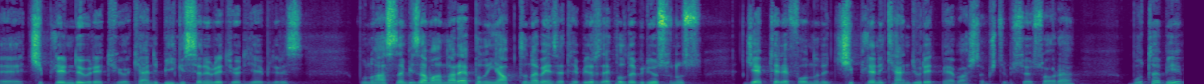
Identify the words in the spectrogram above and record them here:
e, çiplerini de üretiyor, kendi bilgisayarını üretiyor diyebiliriz. Bunu aslında bir zamanlar Apple'ın yaptığına benzetebiliriz. Apple'da biliyorsunuz cep telefonlarının çiplerini kendi üretmeye başlamıştı bir süre sonra. Bu tabii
